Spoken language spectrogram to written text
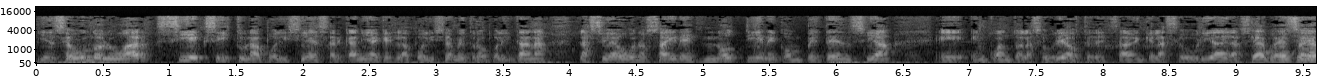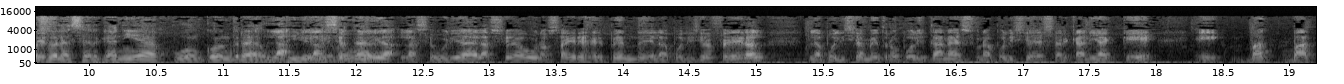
Y en segundo lugar, sí existe una policía de cercanía, que es la Policía Metropolitana. La Ciudad de Buenos Aires no tiene competencia eh, en cuanto a la seguridad. Ustedes saben que la seguridad de la Ciudad de Buenos en este caso la cercanía jugó en contra de un la, la seguridad, la seguridad de la Ciudad de Buenos Aires depende de la Policía Federal. La Policía Metropolitana es una policía de cercanía que eh, va, va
